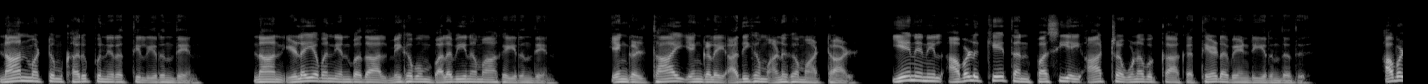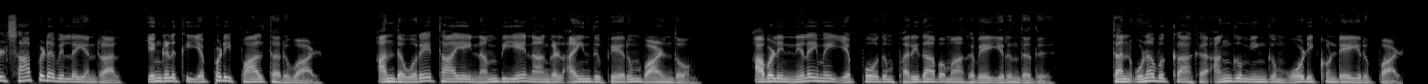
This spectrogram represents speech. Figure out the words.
நான் மட்டும் கருப்பு நிறத்தில் இருந்தேன். நான் இளையவன் என்பதால் மிகவும் பலவீனமாக இருந்தேன். எங்கள் தாய் எங்களை அதிகம் அணுகமாட்டாள் ஏனெனில் அவளுக்கே தன் பசியை ஆற்ற உணவுக்காக தேட வேண்டியிருந்தது. அவள் சாப்பிடவில்லை என்றால் எங்களுக்கு எப்படி பால் தருவாள்? அந்த ஒரே தாயை நம்பியே நாங்கள் ஐந்து பேரும் வாழ்ந்தோம். அவளின் நிலைமை எப்போதும் பரிதாபமாகவே இருந்தது. தன் உணவுக்காக அங்கும் இங்கும் ஓடிக்கொண்டே இருப்பாள்.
